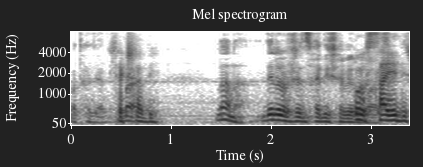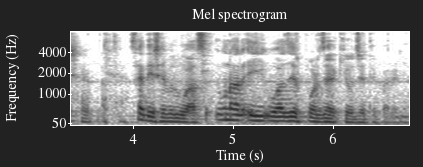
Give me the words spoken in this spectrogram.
কথা জানি। না না দিলর হোসেন সাইদি সাহেবের ও ওয়াজ। সাইদি সাহেব আচ্ছা। সাইদি সাহেবের ওয়াজ। ওনার এই ওয়াজের পর্যায়ে কেউ যেতে পারেনি।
